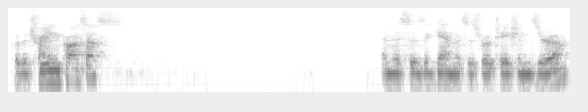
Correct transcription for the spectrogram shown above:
for the training process. And this is, again, this is rotation zero.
